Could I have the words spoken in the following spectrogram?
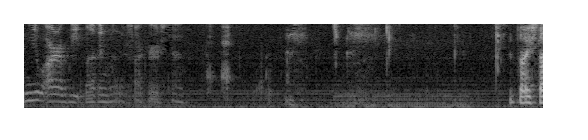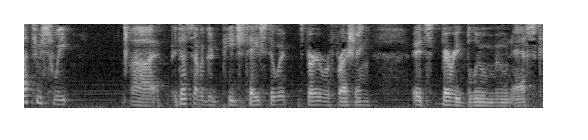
You are a wheat loving motherfucker, so It's nice, not too sweet. Uh, it does have a good peach taste to it. It's very refreshing. It's very Blue Moon esque.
